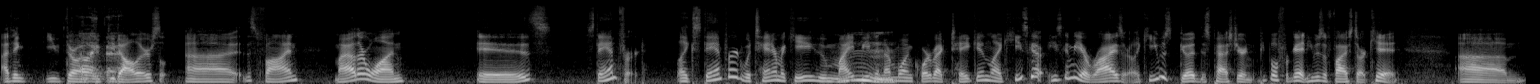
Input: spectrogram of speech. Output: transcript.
I think you throw in like fifty dollars, uh, it's fine. My other one is Stanford. Like Stanford with Tanner McKee, who might be the Hmm. number one quarterback taken. Like he's got he's gonna be a riser. Like he was good this past year, and people forget he was a five star kid. Um,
